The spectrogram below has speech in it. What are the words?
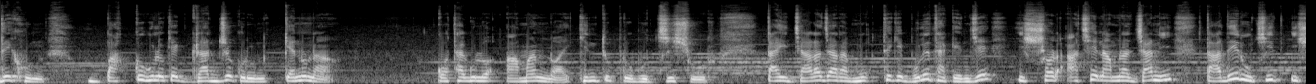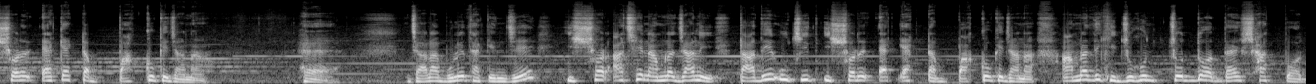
দেখুন, বাক্যগুলোকে গ্রাহ্য করুন, কেননা কথাগুলো আমার নয়, কিন্তু প্রভু যিশুর। তাই যারা যারা মুখ থেকে বলে থাকেন যে ঈশ্বর আছেন, আমরা জানি তাদের উচিত ঈশ্বরের এক একটা বাক্যকে জানা। হ্যাঁ যারা বলে থাকেন যে ঈশ্বর আছেন, আমরা জানি তাদের উচিত ঈশ্বরের এক একটা বাক্যকে জানা। আমরা দেখি যোহন চোদ্দ অধ্যায় সাত পদ,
